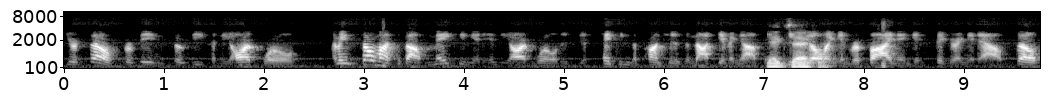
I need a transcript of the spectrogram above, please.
yourself for being so deep in the art world I mean, so much about making it in the art world is just taking the punches and not giving up. And exactly. going and refining and figuring it out. So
